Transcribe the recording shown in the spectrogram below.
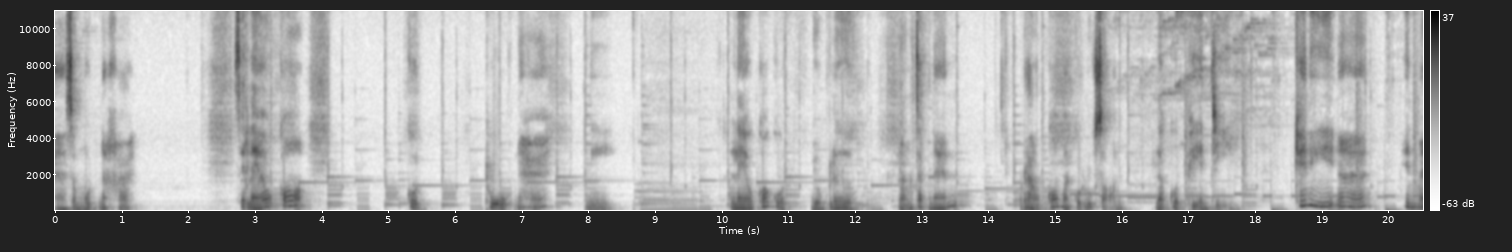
อ่า สมมุตินะคะ เสร็จแล้วก็ กดถูกนะคะนี่แล้วก็กดยกเลิก หลังจากนั้น เราก็มากดลูกศร แล้วกด PNG แค่นี้นะคะเห็นไหม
